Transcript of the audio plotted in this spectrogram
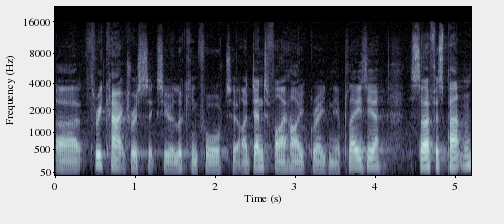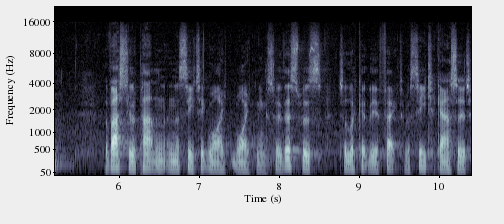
uh, three characteristics you're looking for to identify high-grade neoplasia, the surface pattern, the vascular pattern and acetic whitening. So this was to look at the effect of acetic acid.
